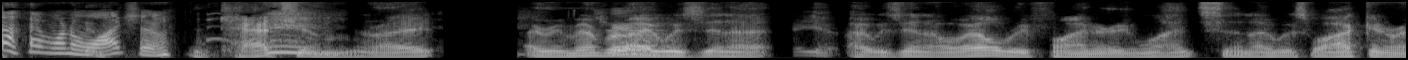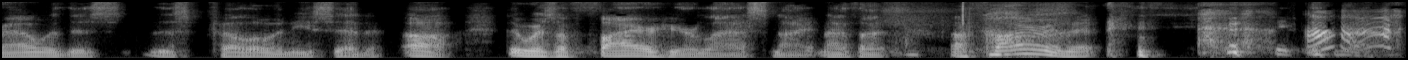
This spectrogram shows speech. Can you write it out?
I want to watch them, catch them, right? I remember. I was in a I was in an oil refinery once, and I was walking around with this this fellow, and he said, "Oh, there was a fire here last night," and I thought, "A fire in it."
